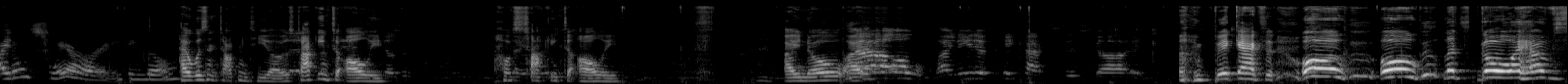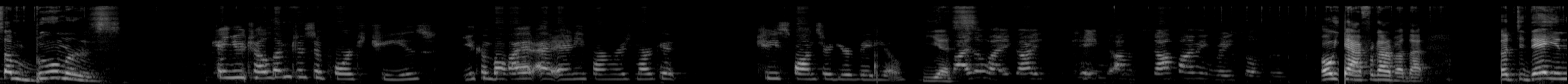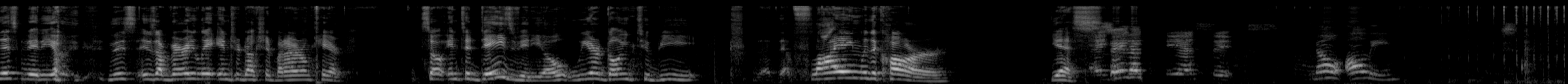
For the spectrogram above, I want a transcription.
I don't swear or anything though. I wasn't talking to you, I was That's talking to Ollie. I was talking to Ollie. I know I Ow, I need to pickaxe this guy. pickaxe it. Oh oh let's go, I have some boomers. Can you tell them to support cheese? You can buy it at any farmer's market. She sponsored your video. Yes. By the way, guys, keep um start farming resources. Oh yeah, I forgot about that. So today in this video, this is a very late introduction, but I don't care. So in today's video, we are going to be tr- flying with a car. Yes. Say that. PS6. No, Ollie.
